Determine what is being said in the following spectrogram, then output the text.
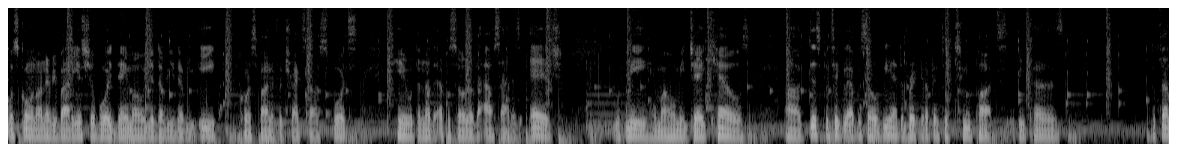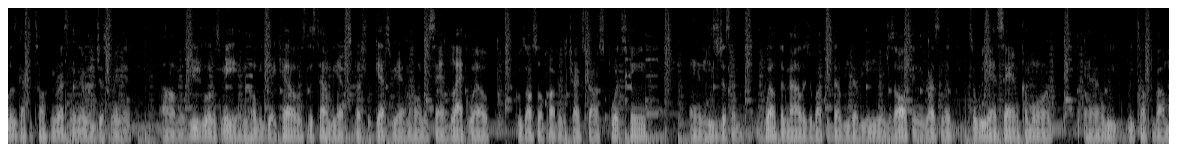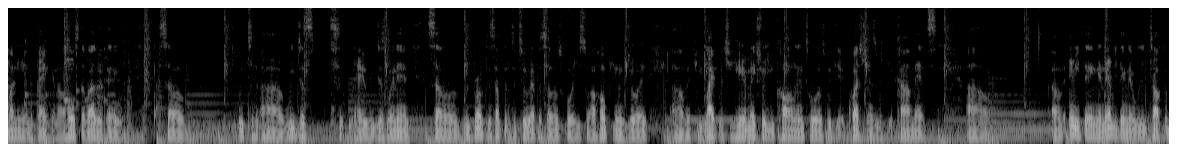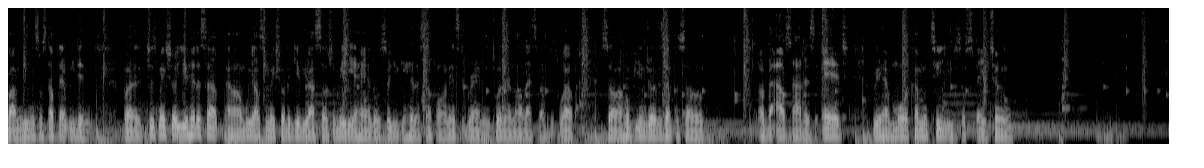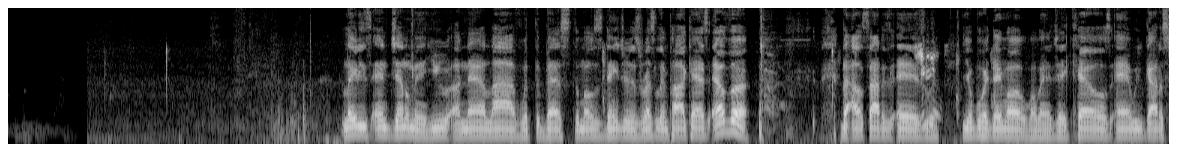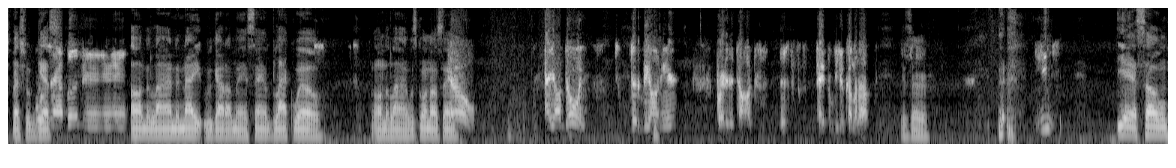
What's going on, everybody? It's your boy Damo, your WWE correspondent for Trackstar Sports, here with another episode of The Outsider's Edge with me and my homie Jay Kells. Uh, this particular episode, we had to break it up into two parts because the fellas got to talking wrestling and we just went in. Um, as usual, it's me and the homie Jay Kells. This time we had a special guest. We had my homie Sam Blackwell, who's also a part of the Trackstar Sports team. And he's just a wealth of knowledge about the WWE and just all things wrestling. So we had Sam come on and we, we talked about money in the bank and a host of other things. So we, t- uh, we just hey, we just went in. So we broke this up into two episodes for you. So I hope you enjoy. Um, if you like what you hear, make sure you call into us with your questions, with your comments. Um, of anything and everything that we talked about, and even some stuff that we didn't. But just make sure you hit us up. Um, we also make sure to give you our social media handles so you can hit us up on Instagram and Twitter and all that stuff as well. So I hope you enjoy this episode of The Outsider's Edge. We have more coming to you, so stay tuned. Ladies and gentlemen, you are now live with the best, the most dangerous wrestling podcast ever. the Outsider's Edge with your boy Damo, my man Jay Kells, and we've got a special guest happening? on the line tonight. We got our man Sam Blackwell on the line. What's going on, Sam? Yo, how y'all doing? Good to be on here. Ready to talk this pay per view coming up? Yes, sir. Yeah, so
